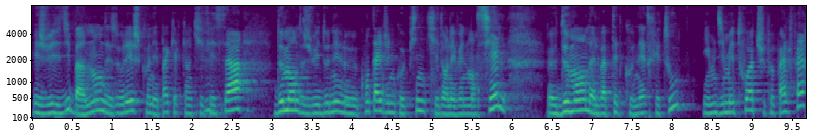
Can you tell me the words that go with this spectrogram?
Et je lui ai dit, bah non, désolé, je connais pas quelqu'un qui fait ça. Demande, je lui ai donné le contact d'une copine qui est dans l'événementiel. Euh, demande, elle va peut-être connaître et tout. Et il me dit, mais toi, tu peux pas le faire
